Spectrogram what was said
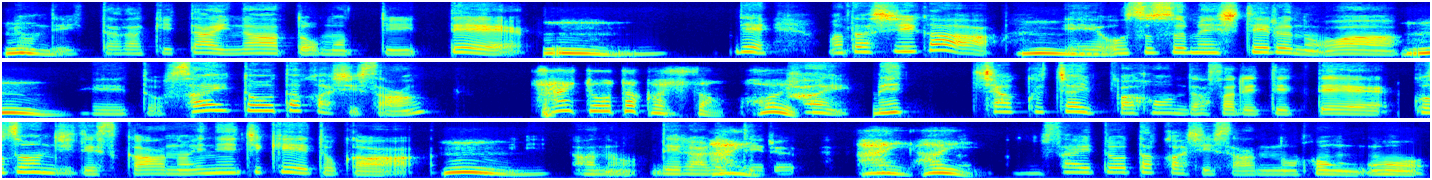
読んでいただきたいなと思っていて、うん。私が、うん。えーおすすめしてるのは、うん。えっと、斉藤隆さん。斉藤隆さん。はい。はい。めっちゃくちゃいっぱい本出されてて、ご存知ですか？あの NHK とかうん。に、あの、出られてる、はい、はい。斉藤隆さんの本を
